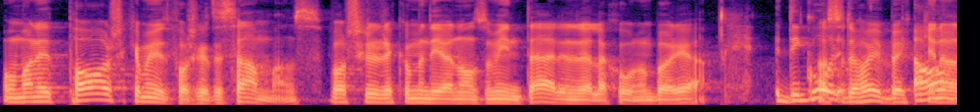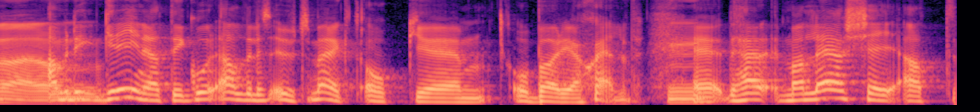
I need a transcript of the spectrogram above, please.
om man är ett par så kan man utforska tillsammans. Var skulle du rekommendera någon som inte är i en relation att börja? Det går, alltså du har ju böckerna ja, där. Om... Ja, men det, grejen är att det går alldeles utmärkt att, eh, att börja själv. Mm. Det här, man lär sig att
